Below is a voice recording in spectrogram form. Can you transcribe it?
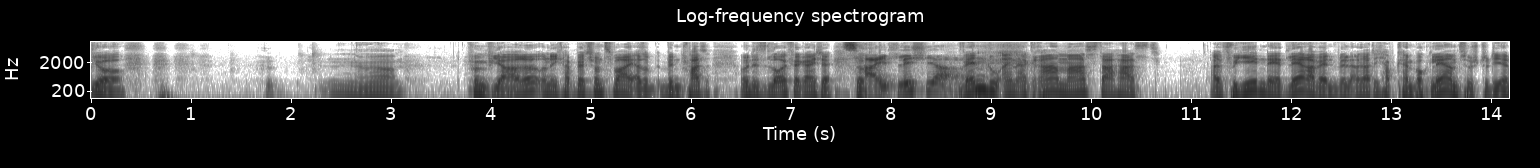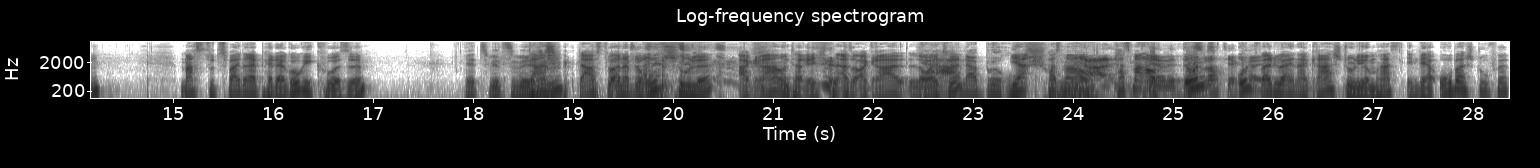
Ja. Naja fünf Jahre und ich habe jetzt schon zwei. Also bin fast. Und es läuft ja gar nicht. So, Zeitlich ja. Wenn du einen Agrarmaster hast, also für jeden, der jetzt Lehrer werden will und sagt, ich habe keinen Bock, Lehramt zu studieren, machst du zwei, drei Pädagogikkurse. Jetzt wird's wild. Dann darfst du an der Berufsschule Agrar unterrichten, also Agrarleute. Ja, an der Berufsschule. Ja, pass mal auf. Ja, pass mal auf. Und, ja und weil du ein Agrarstudium hast, in der Oberstufe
